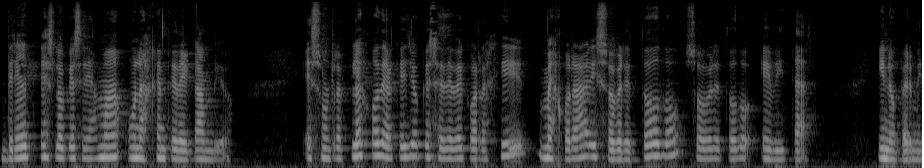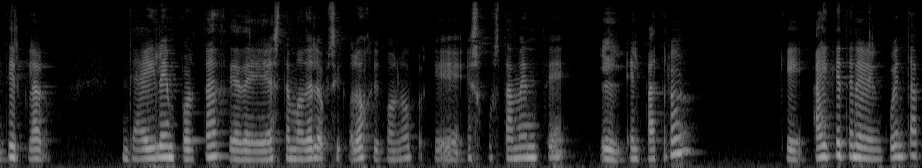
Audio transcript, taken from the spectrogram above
Brett es lo que se llama un agente de cambio es un reflejo de aquello que se debe corregir, mejorar y sobre todo, sobre todo, evitar y no permitir, claro. De ahí la importancia de este modelo psicológico, ¿no? porque es justamente el, patrón que hay que tener en cuenta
